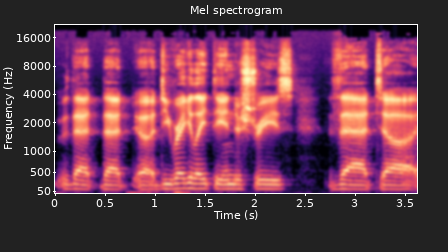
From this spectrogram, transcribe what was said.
that that uh, deregulate the industries, that uh,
